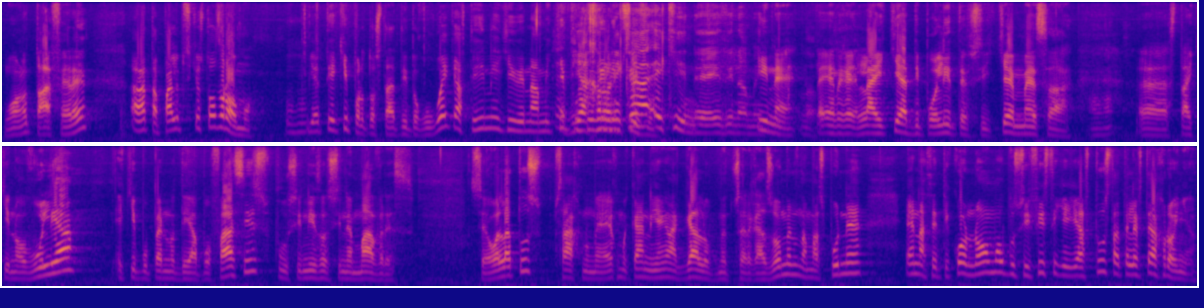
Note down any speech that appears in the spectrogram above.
Μόνο τα έφερε, αλλά τα πάλεψε και στο δρόμο. Γιατί εκεί πρωτοστατεί το ΚΚΕ και αυτή είναι και η δυναμική Ε, που του δίνει διαχρονικά ψήφο. εκεί είναι η δύναμη. Είναι Ναι. εργα- λαϊκή αντιπολίτευση και μέσα ε, στα κοινοβούλια, εκεί που παίρνονται οι αποφάσεις, που συνήθως είναι μαύρες σε όλα τους. Ψάχνουμε, έχουμε κάνει ένα γκάλωπ με τους εργαζόμενους να μας πούνε ένα θετικό νόμο που ψηφίστηκε για αυτούς τα τελευταία χρόνια.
